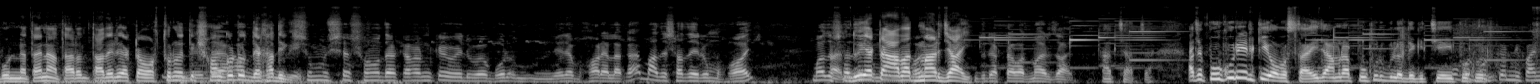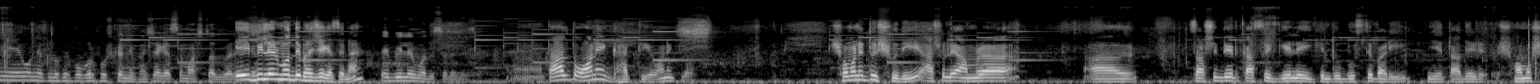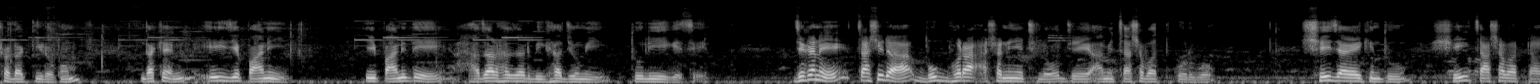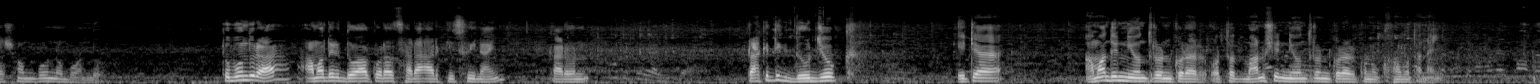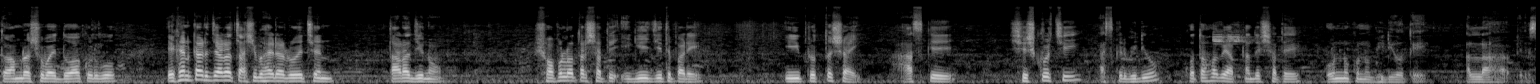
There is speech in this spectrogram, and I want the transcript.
বন্যা তাই না? তারা তাদের একটা অর্থনৈতিক সংকটও দেখা দিবে। সমস্যার সমাধার কারণকে ওই এটা ভর এলাকা মাঝে সাঝে এরকম হয়। মাঝে সাঝে দুই একটা আবাদ মার যায়। দুই একটা আবাদ মার যায়। আচ্ছা আচ্ছা। আচ্ছা পুকুরের কি অবস্থা? এই যে আমরা পুকুরগুলো দেখেছি এই পুকুর পানি অনেক লোকের পুকুর পুষ্করণী ভাসা গেছে মাছ টাছ এই বিলের মধ্যে ভেসে গেছে না? এই বিলের মধ্যে চলে গেছে। তাহলে তো অনেক ঘাটতি অনেক লস সমানিত সুদি। আসলে আমরা চাষিদের কাছে গেলেই কিন্তু বুঝতে পারি যে তাদের সমস্যাটা কীরকম। দেখেন, এই যে পানি, এই পানিতে হাজার হাজার বিঘা জমি তলিয়ে গেছে। যেখানে চাষিরা বুক ভরা আশা নিয়েছিল যে আমি চাষাবাদ করব। সেই জায়গায় কিন্তু সেই চাষাবাদটা সম্পূর্ণ বন্ধ। তো বন্ধুরা, আমাদের দোয়া করা ছাড়া আর কিছুই নাই, কারণ প্রাকৃতিক দুর্যোগ, এটা আমাদের নিয়ন্ত্রণ করার, অর্থাৎ মানুষের নিয়ন্ত্রণ করার কোনো ক্ষমতা নাই। তো আমরা সবাই দোয়া করব, এখানকার যারা চাষি ভাইরা রয়েছেন, তারা যেন সফলতার সাথে এগিয়ে যেতে পারে। এই প্রত্যাশায় আজকে শেষ করছি। আজকের ভিডিও কথা হবে আপনাদের সাথে অন্য কোনো ভিডিওতে। আল্লাহ হাফেজ।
